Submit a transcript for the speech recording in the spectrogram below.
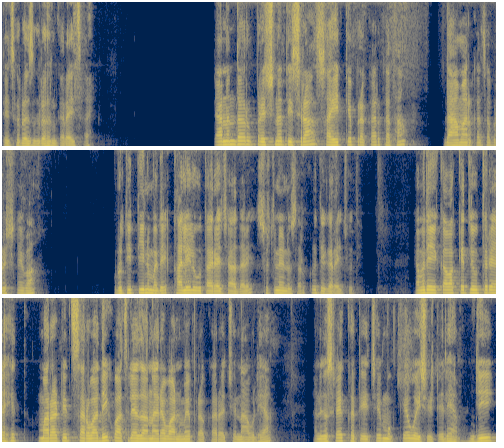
त्याचं रसग्रहण करायचं आहे. त्यानंतर प्रश्न तिसरा साहित्य प्रकार कथा दहा मार्काचा प्रश्न आहे पहा कृती तीनमध्ये खालील उतार्याच्या आधारे सूचनेनुसार कृती करायची होती. यामध्ये एका वाक्यातली उत्तरे आहेत. मराठीत सर्वाधिक वाचल्या जाणाऱ्या वाङ्मय प्रकाराचे नाव लिहा आणि दुसऱ्या कथेचे मुख्य वैशिष्ट्ये लिहा जी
